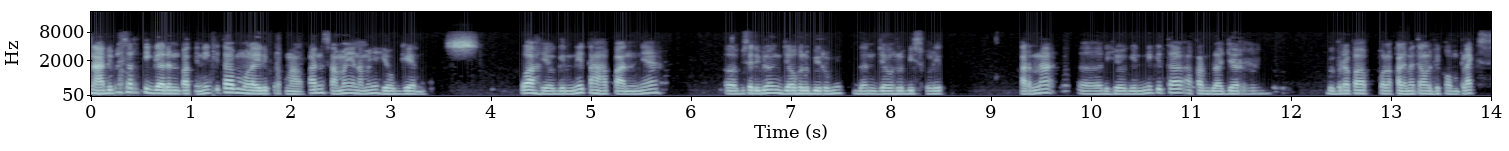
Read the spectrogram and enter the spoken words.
Nah, di semester 3 dan 4 ini kita mulai diperkenalkan sama yang namanya Hyogen. Wah, Hyogen ini tahapannya eh, bisa dibilang jauh lebih rumit dan jauh lebih sulit. Karena eh, di Hyogen ini kita akan belajar beberapa pola kalimat yang lebih kompleks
